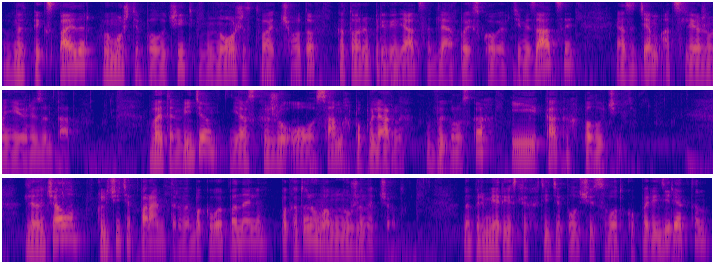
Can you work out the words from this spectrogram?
В Netpeak Spider вы можете получить множество отчетов, которые пригодятся для поисковой оптимизации, а затем отслеживания ее результатов. В этом видео я расскажу о самых популярных выгрузках и как их получить. Для начала включите параметры на боковой панели, по которым вам нужен отчет. Например, если хотите получить сводку по редиректам,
